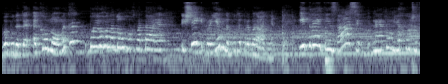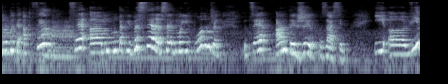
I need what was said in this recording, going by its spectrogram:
ви будете економити, бо його надовго хватає, і ще і приємне буде прибирання. І третій засіб, на якому я хочу зробити акцент, це е, ну, такий бестселер серед моїх подружок, це антижир засіб. І е, він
